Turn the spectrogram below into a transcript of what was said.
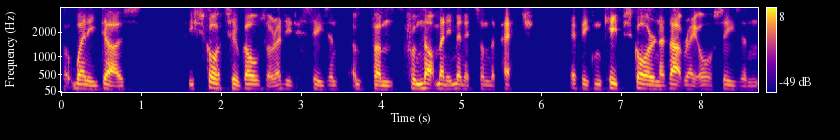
but when he does, he's scored two goals already this season, and from from not many minutes on the pitch. If he can keep scoring at that rate all season,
